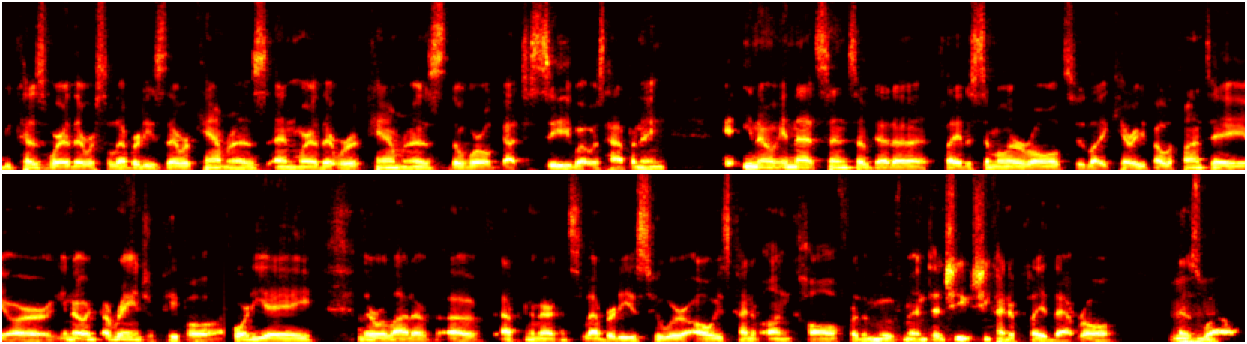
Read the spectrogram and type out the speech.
because where there were celebrities, there were cameras, and where there were cameras, the world got to see what was happening you know, in that sense, Odetta played a similar role to like Harry Belafonte or, you know, a range of people. Poitier, there were a lot of, of African American celebrities who were always kind of on call for the movement. And she she kind of played that role mm-hmm. as well.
